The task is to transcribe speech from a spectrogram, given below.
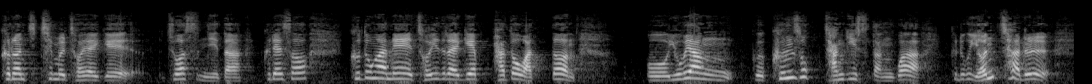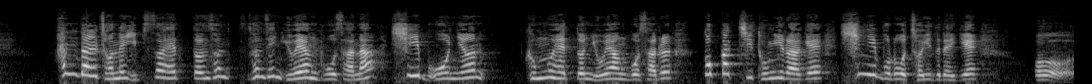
그런 지침을 저에게 주었습니다. 그래서 그동안에 저희들에게 받아왔던 어, 요양 그 근속 장기 수당과 그리고 연차를 한 달 전에 입사했던 선, 선생 요양보호사나 15년 근무했던 요양보호사를 똑같이 동일하게 신입으로 저희들에게 어,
